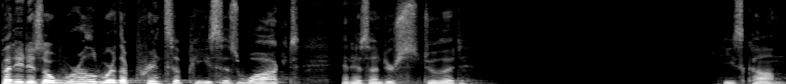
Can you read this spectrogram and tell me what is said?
but it is a world where the Prince of Peace has walked and has understood. He's come,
